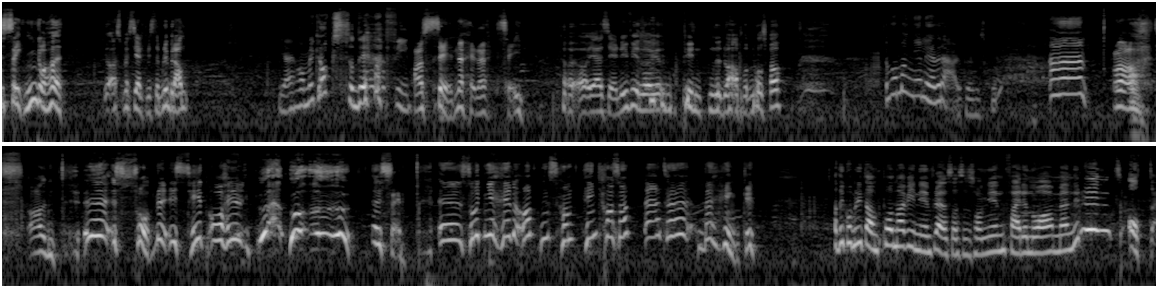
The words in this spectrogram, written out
siden da. Ja, Spesielt hvis det blir brann. Jeg har med crocs, så det er fint. Ja, seden er heller sein. Og jeg ser de fine pyntene du har på den også. Hvor mange elever er det på denne skolen? Eh, ah, ah, eh, Sånn er seden og Eh, Se. Eh, Sånn er her åpnen som henkasse til Henke. Det kommer litt an på. Nå er vi inne i influensasesongen. Færre nå, men rundt åtte.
